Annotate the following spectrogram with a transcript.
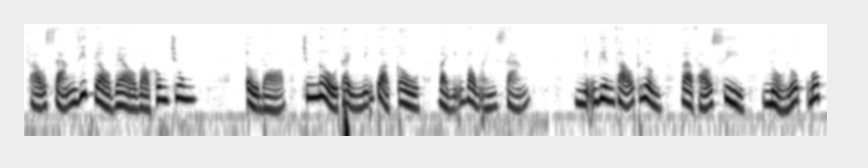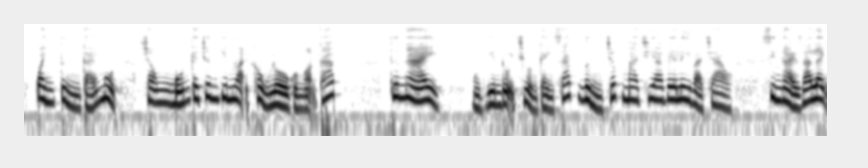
pháo sáng rít vèo vèo vào không trung. Ở đó, chúng nổ thành những quả cầu và những vòng ánh sáng. Những viên pháo thường và pháo xì nổ lốp bốp quanh từng cái một trong bốn cái chân kim loại khổng lồ của ngọn tháp. Thưa ngài, một viên đội trưởng cảnh sát dừng trước Machiavelli và chào. Xin ngài ra lệnh,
